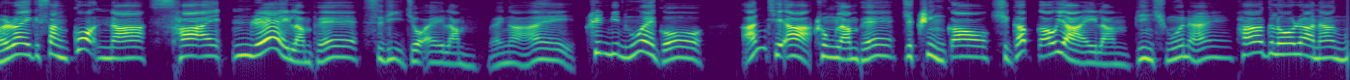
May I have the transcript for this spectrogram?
กระไรก็สังก็นาสายเรไอลำเพสติจ่อไอลำไรงายคริตมิดงวยก็อันเทอะครุงลำเพจะคริงเกาชกับเกาใหญ่ลำบินชงวนไอพากโลรานาง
